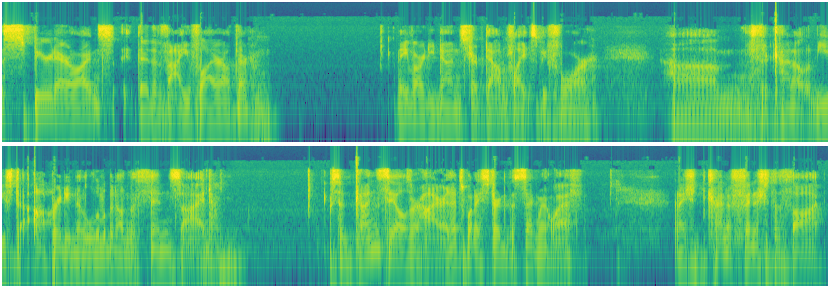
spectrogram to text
Spirit Airlines, they're the value flyer out there. They've already done stripped down flights before. Um, so they're kind of used to operating a little bit on the thin side. So gun sales are higher. That's what I started the segment with. And I should kind of finish the thought.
